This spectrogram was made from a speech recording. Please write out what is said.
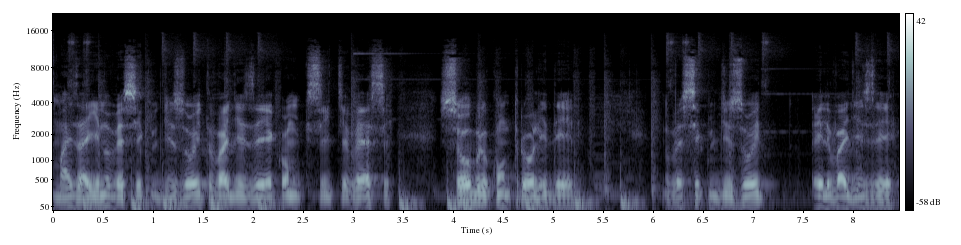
Mas aí no versículo 18 vai dizer é como que se tivesse sobre o controle dele. No versículo 18 ele vai dizer:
